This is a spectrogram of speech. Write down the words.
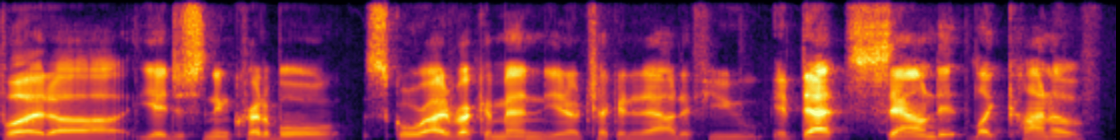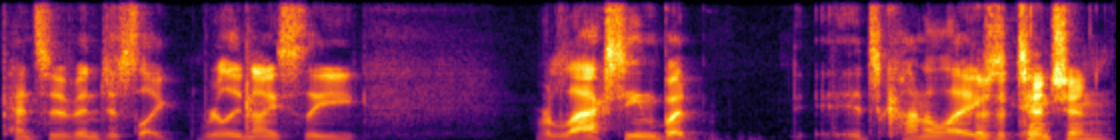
but uh, yeah, just an incredible score. I'd recommend you know checking it out if you if that sounded like kind of pensive and just like really nicely relaxing, but it's kind of like There's a tension.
